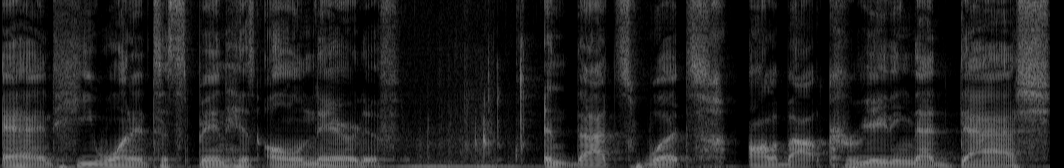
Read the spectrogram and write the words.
And he wanted to spin his own narrative. And that's what all about creating that dash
